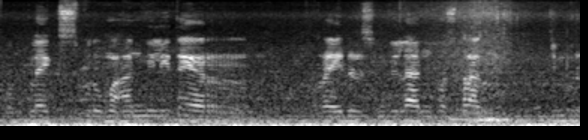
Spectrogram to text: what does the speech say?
Kompleks perumahan militer Rider 9 Kostrad Jember.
